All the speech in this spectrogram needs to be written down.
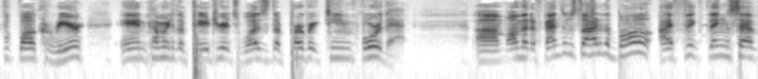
football career, and coming to the Patriots was the perfect team for that. Um, on the defensive side of the ball, I think things have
